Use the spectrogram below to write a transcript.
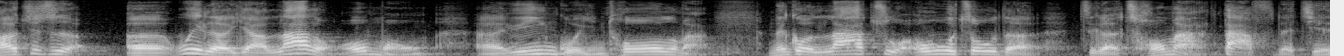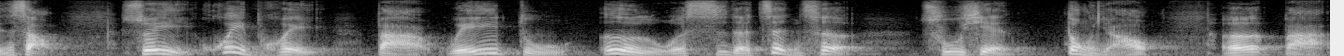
好，就是呃，为了要拉拢欧盟，呃，因为英国已经脱欧了嘛，能够拉住欧洲的这个筹码大幅的减少，所以会不会把围堵俄罗斯的政策出现？动摇，而把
